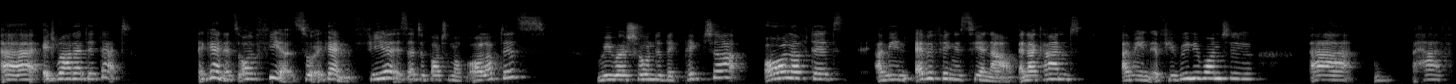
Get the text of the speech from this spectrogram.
Uh, it rather did that. Again, it's all fear. So again, fear is at the bottom of all of this we were shown the big picture. All of that, I mean, everything is here now. And I can't, I mean, if you really want to uh, have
